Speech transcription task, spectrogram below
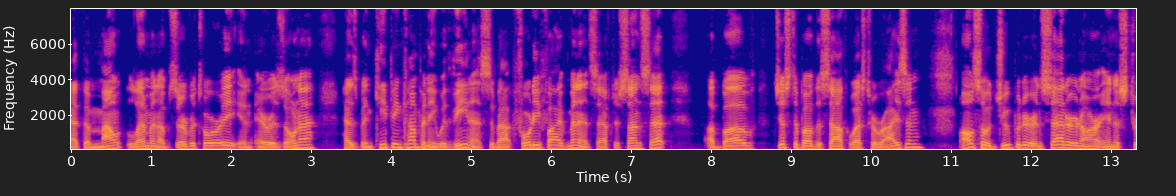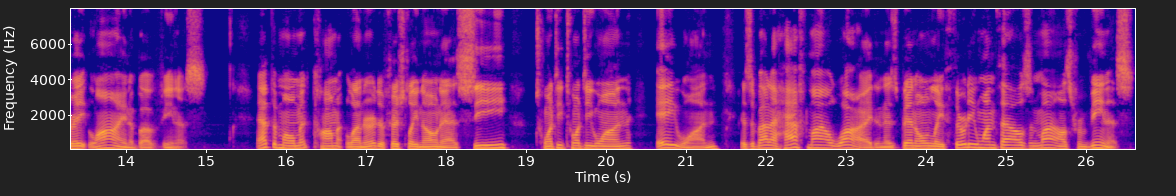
at the Mount Lemmon Observatory in Arizona, has been keeping company with Venus about 45 minutes after sunset above just above the southwest horizon. Also, Jupiter and Saturn are in a straight line above Venus. At the moment, Comet Leonard, officially known as C 2021 A1, is about a half mile wide and has been only 31,000 miles from Venus,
